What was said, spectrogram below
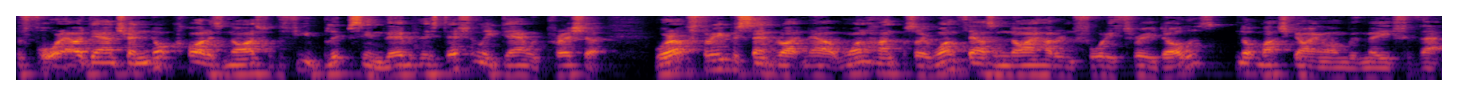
The four hour downtrend, not quite as nice with a few blips in there, but there's definitely downward pressure. We're up 3% right now at 100, sorry, $1,943. Not much going on with me for that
